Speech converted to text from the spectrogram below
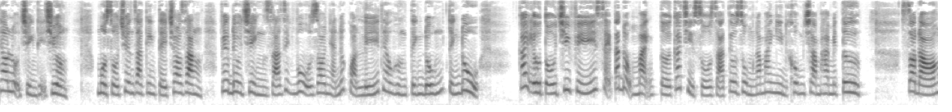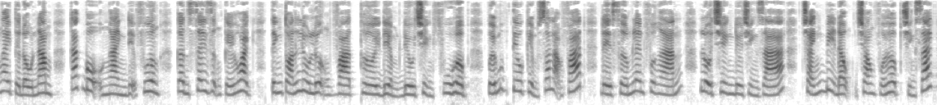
theo lộ trình thị trường. Một số chuyên gia kinh tế cho rằng việc điều chỉnh giá dịch vụ do nhà nước quản lý theo hướng tính đúng, tính đủ các yếu tố chi phí sẽ tác động mạnh tới các chỉ số giá tiêu dùng năm 2024. Do đó, ngay từ đầu năm, các bộ ngành địa phương cần xây dựng kế hoạch, tính toán lưu lượng và thời điểm điều chỉnh phù hợp với mục tiêu kiểm soát lạm phát để sớm lên phương án, lộ trình điều chỉnh giá, tránh bị động trong phối hợp chính sách.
